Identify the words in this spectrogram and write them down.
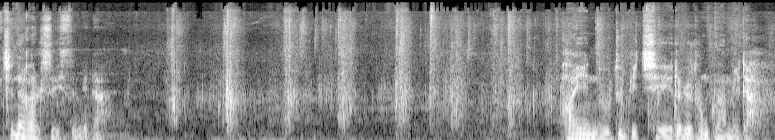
지나갈 수 있습니다. 파인루드 비치를 통과합니다.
